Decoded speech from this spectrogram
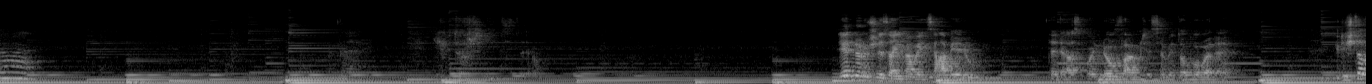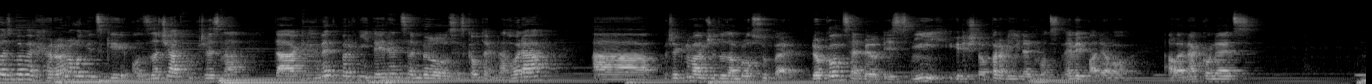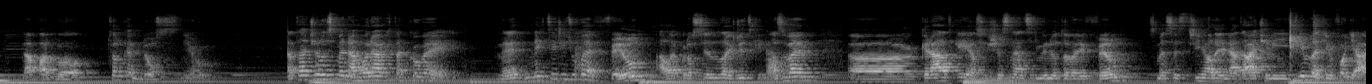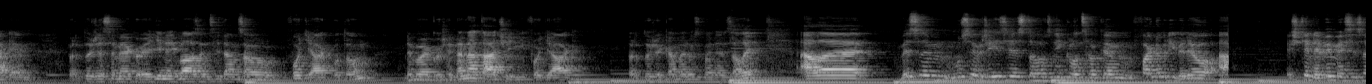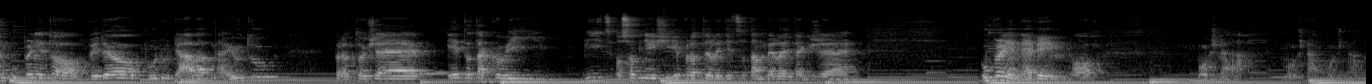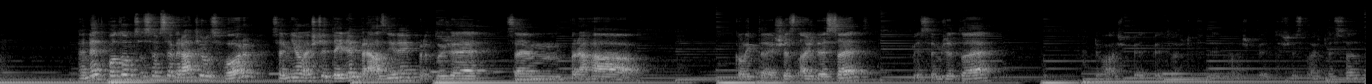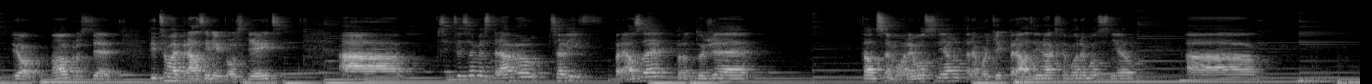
Jednoduše zajímavých záběrů. Teda aspoň doufám, že se mi to povede. Když to vezmeme chronologicky od začátku března, tak hned první týden jsem byl se scoutem na horách a řeknu vám, že to tam bylo super. Dokonce byl i sníh, i když to první den moc nevypadalo, ale nakonec napadlo celkem dost sněhu. Natáčeli jsme na horách takovej, ne, nechci říct úplně film, ale prostě to tak vždycky nazvem, krátký, asi 16-minutový film jsme se stříhali natáčený tímhletím foťákem, protože jsem jako jediný blázen si tam vzal foťák potom, nebo jakože na natáčení foťák, protože kameru jsme nevzali, ale myslím, musím říct, že z toho vzniklo celkem fakt dobrý video a ještě nevím, jestli jsem úplně to video budu dávat na YouTube, protože je to takový víc osobnější i pro ty lidi, co tam byli, takže Úplně nevím, no. Možná, možná, možná. Hned potom, co jsem se vrátil z hor, jsem měl ještě týden prázdniny, protože jsem Praha, kolik to je, 6 až 10, myslím, že to je. 2 až 5, 5 až 10, 1 až 5, 6 až 10. Jo, no prostě, ty, co mají prázdniny později. A sice jsem je strávil celý v Praze, protože tam jsem onemocněl, teda o těch prázdninách jsem onemocněl, a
